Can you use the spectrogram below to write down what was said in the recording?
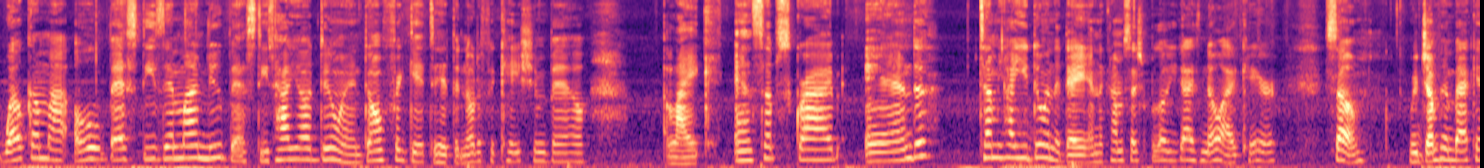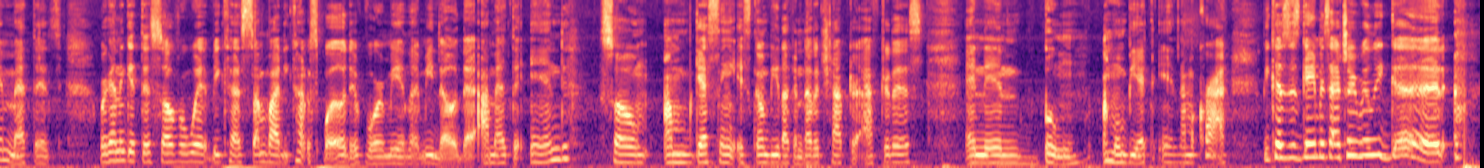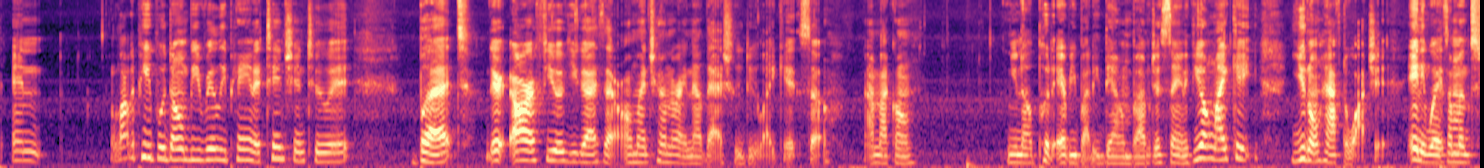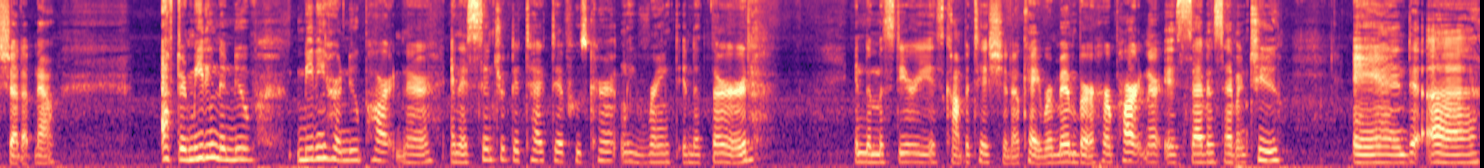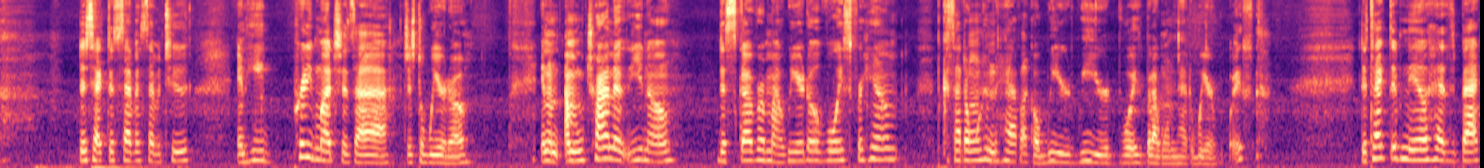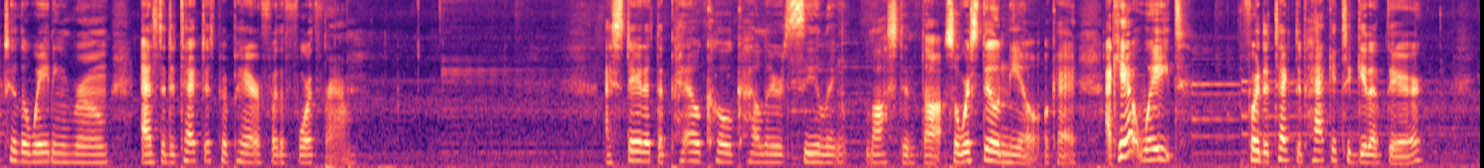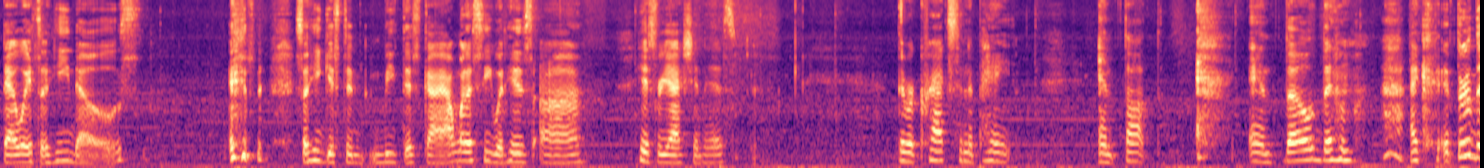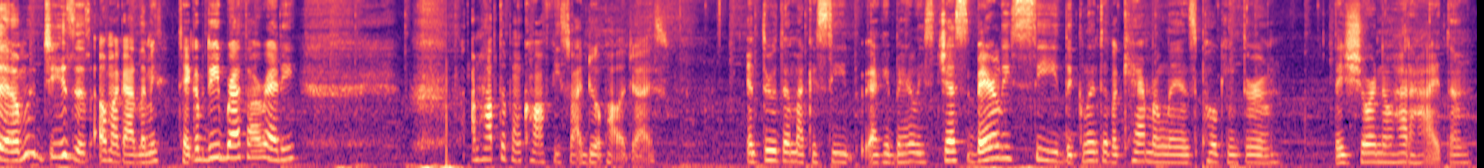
Welcome my old besties and my new besties. How y'all doing? Don't forget to hit the notification bell, like and subscribe and tell me how you doing today in the comment section below. You guys know I care. So, we're jumping back in methods. We're going to get this over with because somebody kind of spoiled it for me and let me know that I'm at the end. So I'm guessing it's to be like another chapter after this. And then boom, I'm to be at the end. I'm to cry because this game is actually really good. And a lot of people don't be really paying attention to it. But there are a few of you guys that are on my channel right now that actually do like it. So I'm not to you know, put everybody down. But I'm just saying, if you don't like it, you don't have to watch it. Anyways, I'm to shut up now. After meeting the new, meeting her new partner, an eccentric detective who's currently ranked in the third in the mysterious competition. Okay, remember her partner is 772 and uh detective 772 and he pretty much is uh just a weirdo. And I'm, I'm trying to, you know, discover my weirdo voice for him because I don't want him to have like a weird, weird voice, but I want him to have a weird voice. Detective Neil heads back to the waiting room as the detectives prepare for the fourth round. I stared at the pale cold colored ceiling, lost in thought. So we're still Neil, okay? I can't wait for Detective Hackett to get up there. That way so he knows. so he gets to meet this guy. I want to see what his uh his reaction is. There were cracks in the paint, and thought, and though them, I through them, Jesus, oh my God, let me take a deep breath already. I'm hopped up on coffee, so I do apologize. And through them, I could see, I could barely, just barely see the glint of a camera lens poking through. They sure know how to hide them.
